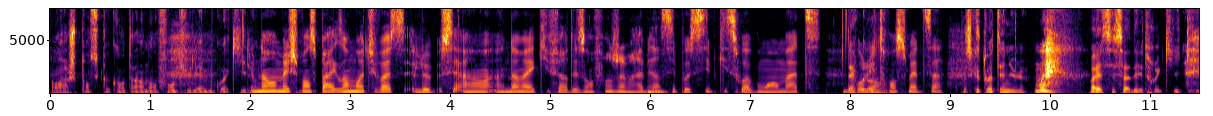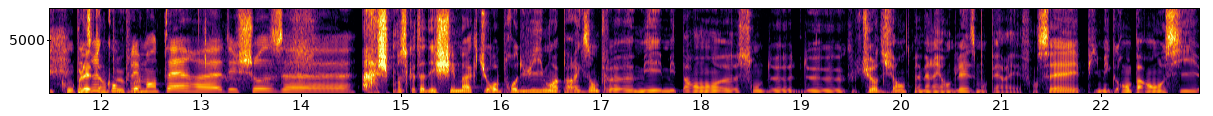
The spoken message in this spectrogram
Oh, je pense que quand t'as un enfant, tu l'aimes quoi qu'il. hein. Non, mais je pense par exemple, moi, tu vois, le- un, un homme avec qui faire des enfants, j'aimerais bien, Mhm. si possible, qu'il soit bon en maths pour lui transmettre ça. Parce que toi, t'es nul. Ouais. Ouais, c'est ça, des trucs qui, qui Des complètent trucs un peu. Quoi. complémentaires, euh, des choses. euh, Ah, je pense que tu as des schémas que tu reproduis. Moi, par exemple, euh, mes, mes parents euh, sont de, de cultures différentes. Ma mère est anglaise, mon père est français. Et puis mes grands-parents aussi.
